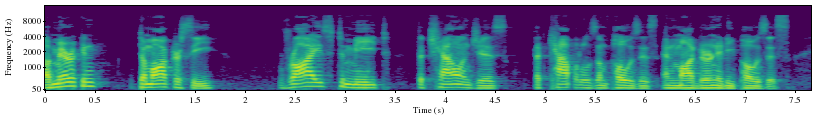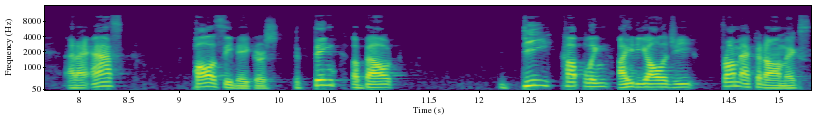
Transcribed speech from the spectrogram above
American democracy rise to meet the challenges that capitalism poses and modernity poses. And I ask policymakers to think about decoupling ideology from economics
